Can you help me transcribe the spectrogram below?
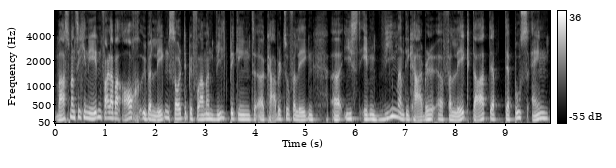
Was man sich in jedem Fall aber auch überlegen sollte, bevor man wild beginnt, äh, Kabel zu verlegen, ist eben, wie man die Kabel verlegt, da der, der Bus ein,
